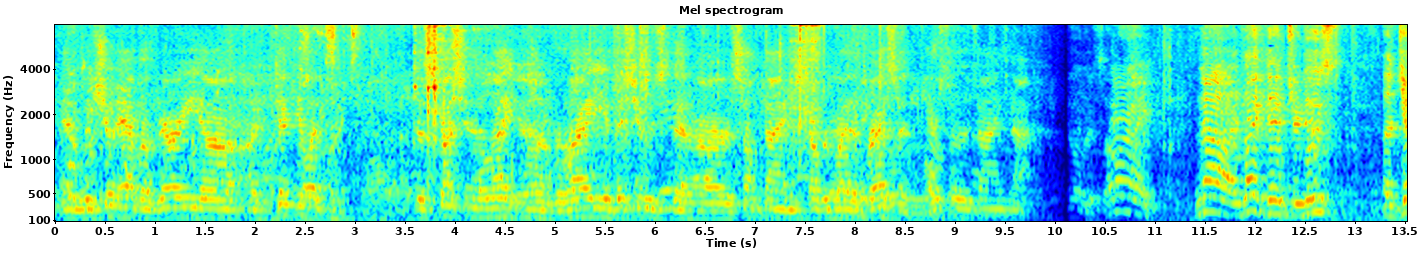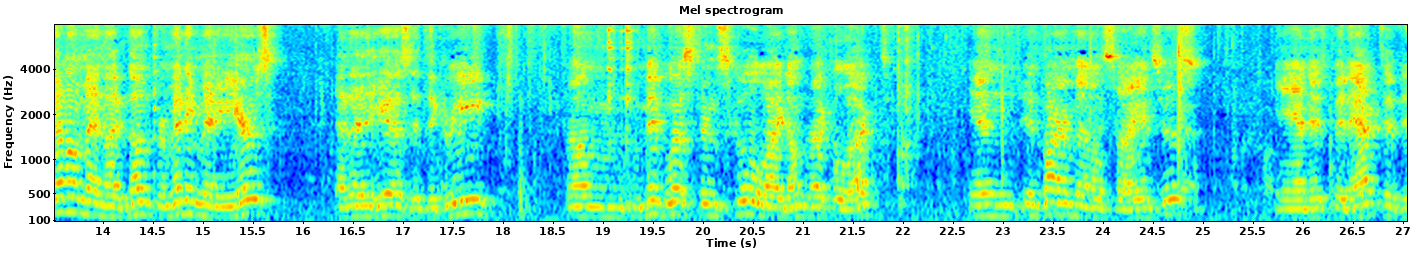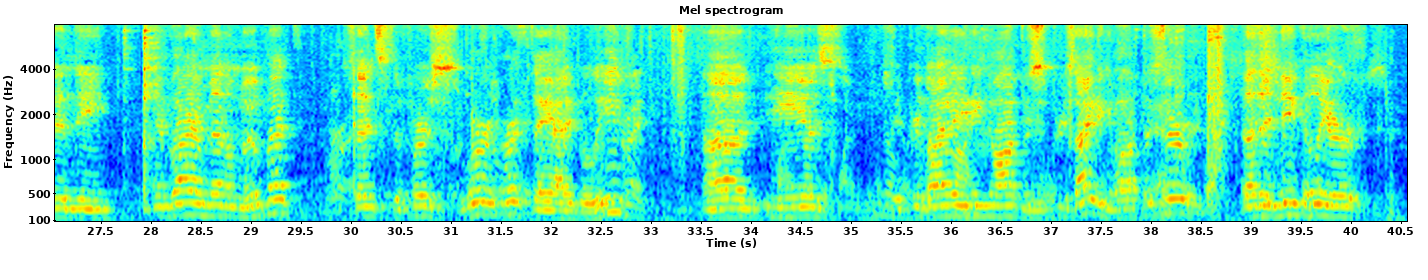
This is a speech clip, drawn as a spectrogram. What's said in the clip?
and we should have a very uh, articulate discussion tonight on a variety of issues that are sometimes covered by the press and most of the time not. All right, now I'd like to introduce a gentleman I've known for many, many years, and he has a degree from Midwestern School, I don't recollect, in environmental sciences, and has been active in the environmental movement since the first Earth Day, I believe. Uh, He is the presiding office, presiding officer of the Nuclear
